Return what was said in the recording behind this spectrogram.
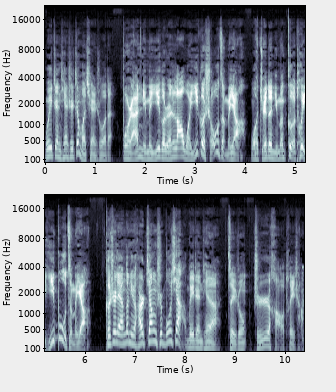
威震天是这么劝说的：“不然你们一个人拉我一个手怎么样？我觉得你们各退一步怎么样？”可是两个女孩僵持不下，威震天啊，最终只好退场。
